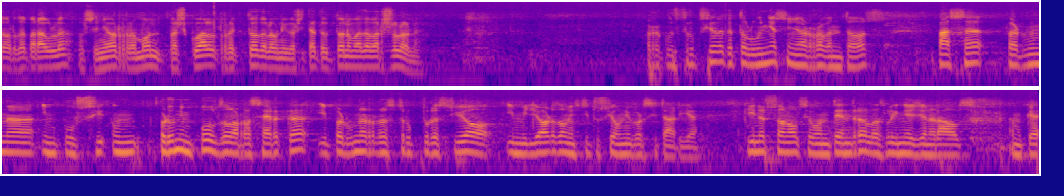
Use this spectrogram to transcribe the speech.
torn de paraula al senyor Ramon Pasqual, rector de la Universitat Autònoma de Barcelona. La reconstrucció de Catalunya, senyor Reventós, passa per, una impulsi, un, per un impuls de la recerca i per una reestructuració i millora de la institució universitària. Quines són, al seu entendre, les línies generals en què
